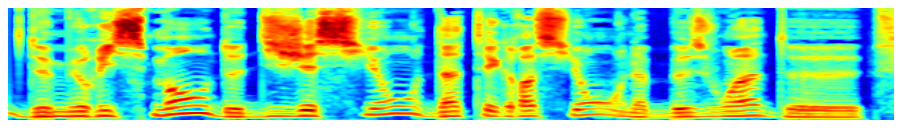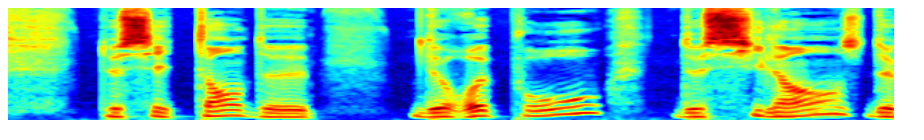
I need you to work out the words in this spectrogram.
de mûrissement de digestion d'intégration. On a besoin de de ces temps de de repos de silence de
